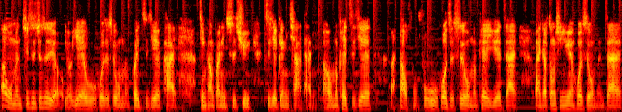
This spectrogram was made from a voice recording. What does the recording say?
啊，我们其实就是有有业务，或者是我们会直接派健康管理师去直接跟你洽谈啊，我们可以直接。呃，到府服务，或者是我们可以约在板桥中心医院，或者是我们在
